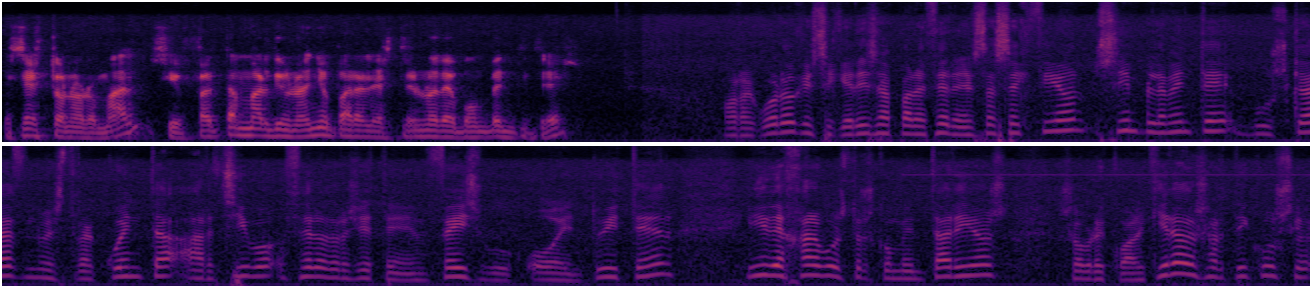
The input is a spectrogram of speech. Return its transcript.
¿Es esto normal? Si falta más de un año para el estreno de Bond 23. Os recuerdo que si queréis aparecer en esta sección, simplemente buscad nuestra cuenta archivo 007 en Facebook o en Twitter y dejar vuestros comentarios sobre cualquiera de los artículos, de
